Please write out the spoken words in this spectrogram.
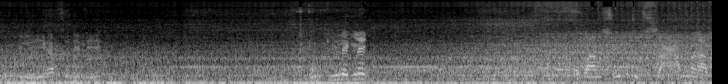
สุดิลีครับสุดิลีกีเล็กๆ ประมาณ 0.3 นะครับ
